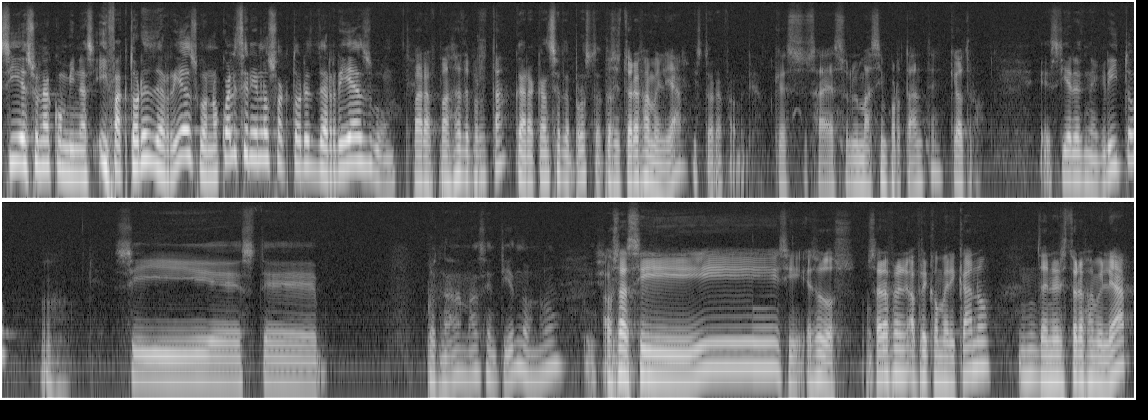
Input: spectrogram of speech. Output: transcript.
sí es una combinación. Y factores de riesgo, ¿no? ¿Cuáles serían los factores de riesgo Para cáncer de próstata, para cáncer de próstata? pues historia familiar, Historia familiar. que es, o sea, es el más importante. ¿Qué otro? Eh, si eres negrito, si este pues nada más entiendo, ¿no? O sea, sí, sí, esos dos. Ser afri- afroamericano, tener historia familiar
